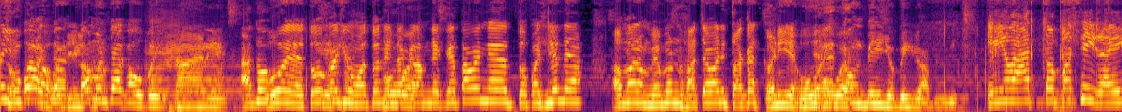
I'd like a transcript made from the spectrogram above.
જ ને, પાણી. તમને ક્યાં કહું ભાઈ? આ તો ઓય તો કશું હોતો નહીં નકર અમને કહેતા હોય ને તો પછી હે ને અમારા મહેમાન સાચવવાની તાકાત ઘણી હોય તો હું બેસી જાઉં, બેસી આપણે, એ વાત તો પછી રહી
